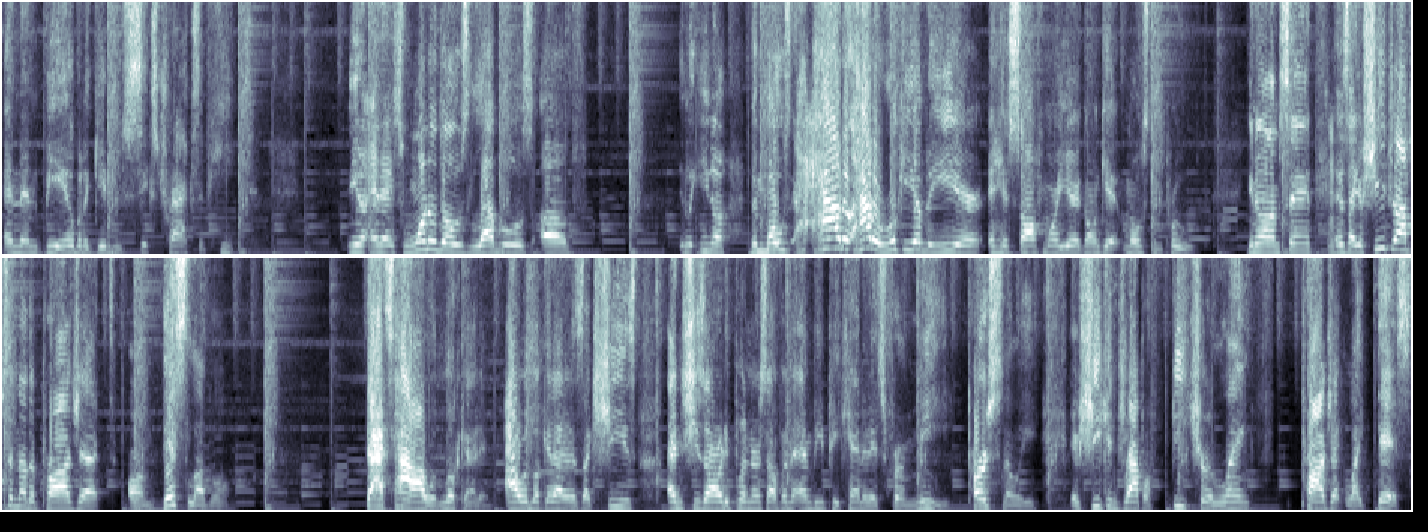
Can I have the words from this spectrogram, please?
and then be able to give you six tracks of heat. You know, and it's one of those levels of you know the most how the how the rookie of the year in his sophomore year gonna get most improved. You know what I'm saying? Mm-hmm. It's like if she drops another project on this level, that's how I would look at it. I would look at it as like she's and she's already putting herself in the MVP candidates for me personally. If she can drop a feature length project like this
